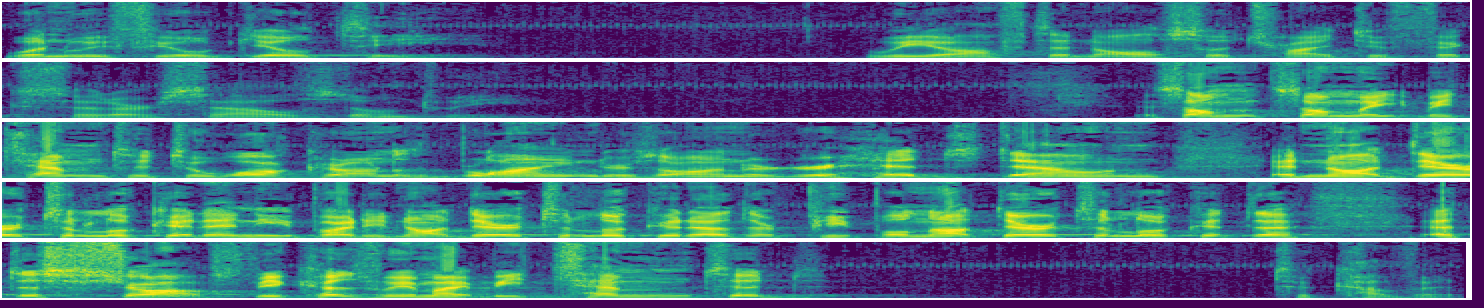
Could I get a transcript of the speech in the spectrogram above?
when we feel guilty, we often also try to fix it ourselves, don't we? Some, some might be tempted to walk around with blinders on or their heads down and not dare to look at anybody, not dare to look at other people, not dare to look at the, at the shops because we might be tempted to covet.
